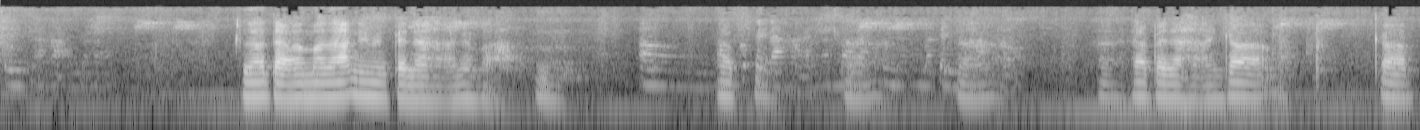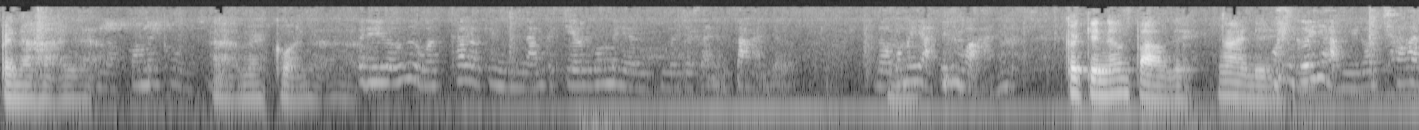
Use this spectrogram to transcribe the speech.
เป็นอาหารนะคะแล้วแต่ว่ามะระนี่มันเป็นอาหารหรือเปล่าก็เป็นอาหารมะระมันเป็นอาหารถ้าเป็นอาหารก็ก็เป็นอาหารนะก็ไม่ควร อ่าไม่ควรพอดีเรารู้สึกว่าถ้าเรากินน้ำกระเจี๊ยบแล้วมันมันจะใส่น้ำตาลเยอะเราก็ไม่อยากกินหวาน ก็กินน้ำเปล่าเลยง่ายดีมันก็อยากมีรสชาติ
